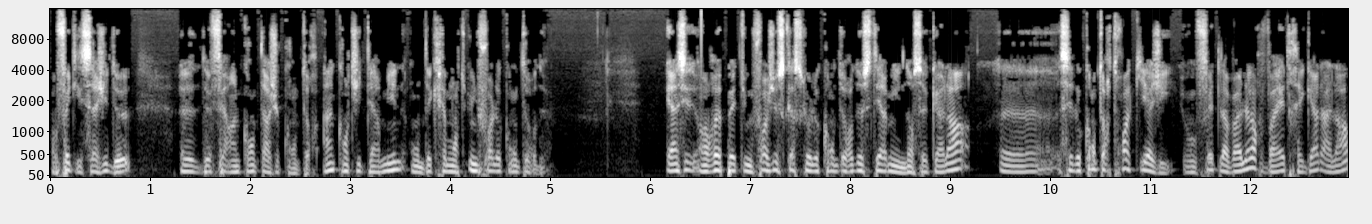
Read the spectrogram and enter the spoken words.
En fait, il s'agit de, euh, de faire un comptage compteur 1. Quand il termine, on décrémente une fois le compteur 2. Et ainsi, on répète une fois jusqu'à ce que le compteur 2 se termine. Dans ce cas-là, euh, c'est le compteur 3 qui agit. En fait, la valeur va être égale à la,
